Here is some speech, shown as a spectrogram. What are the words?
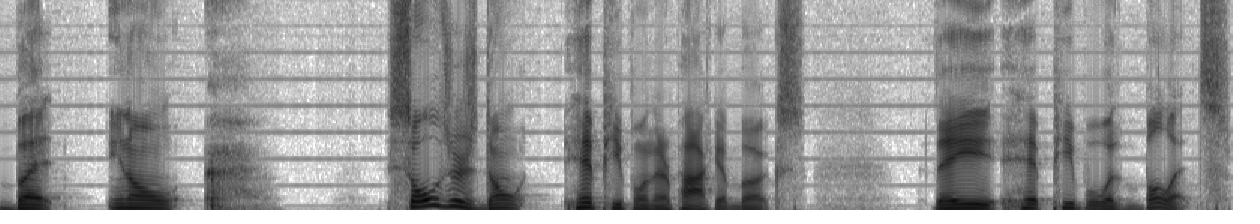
but, you know, soldiers don't hit people in their pocketbooks, they hit people with bullets.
